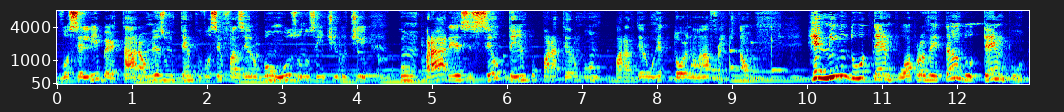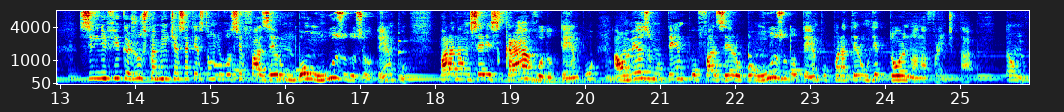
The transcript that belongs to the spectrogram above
você libertar, ao mesmo tempo você fazer o bom uso no sentido de comprar esse seu tempo para ter um bom para ter um retorno lá na frente. Então, remindo o tempo, aproveitando o tempo, significa justamente essa questão de você fazer um bom uso do seu tempo para não ser escravo do tempo, ao mesmo tempo fazer o bom uso do tempo para ter um retorno lá na frente, tá? Então,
